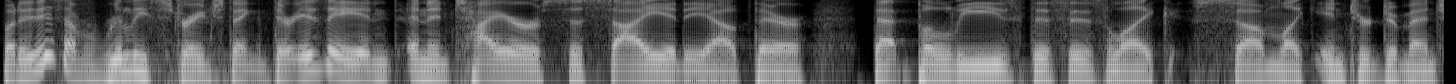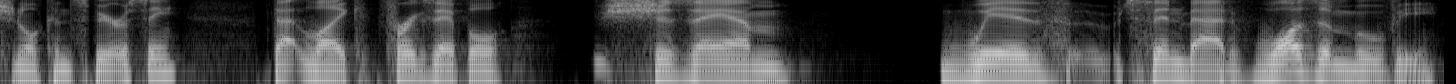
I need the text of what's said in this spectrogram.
But it is a really strange thing. There is a an entire society out there that believes this is like some like interdimensional conspiracy. That like, for example, Shazam with Sinbad was a movie,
